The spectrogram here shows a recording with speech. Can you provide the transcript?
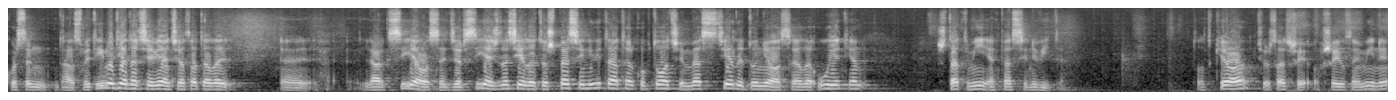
Kurse në transmetimin tjetër që vjen që thotë edhe largësia ose gjerësia e çdo qielli është 500 vite, atëherë kuptohet që mes qiellit dunjas edhe ujit janë 7500 vite. Thotë kjo, qysh thotë Sheikh Uthejmini,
